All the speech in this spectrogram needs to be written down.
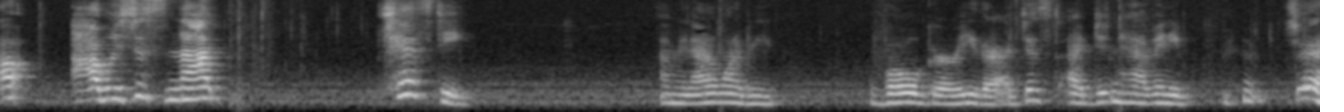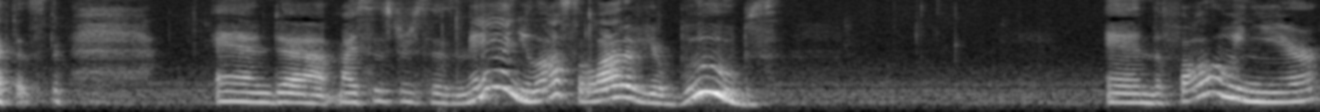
I, I was just not chesty. I mean, I don't want to be vulgar either. I just I didn't have any chest. And uh, my sister says, "Man, you lost a lot of your boobs." And the following year,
